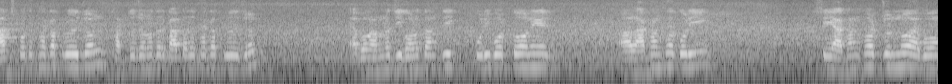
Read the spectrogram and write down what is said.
রাজপথে থাকা প্রয়োজন, ছাত্র জনতার কাতারে থাকা প্রয়োজন এবং আমরা যে গণতান্ত্রিক পরিবর্তনের, আর আকাঙ্ক্ষা করি, সেই আকাঙ্ক্ষার জন্য এবং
